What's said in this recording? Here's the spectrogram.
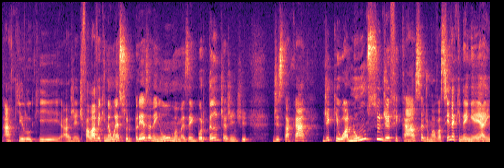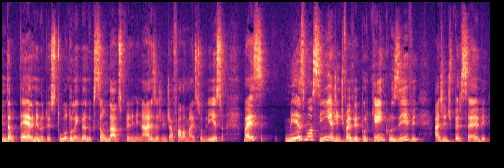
aquilo que a gente falava e que não é surpresa nenhuma, mas é importante a gente destacar de que o anúncio de eficácia de uma vacina, que nem é ainda o término do estudo, lembrando que são dados preliminares, a gente já fala mais sobre isso, mas mesmo assim, a gente vai ver por que, inclusive, a gente percebe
